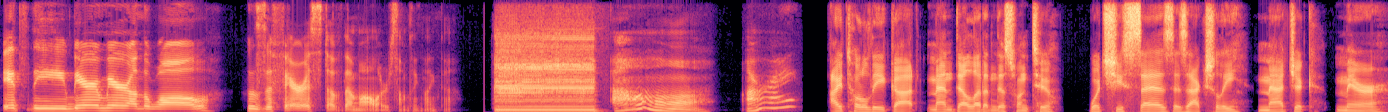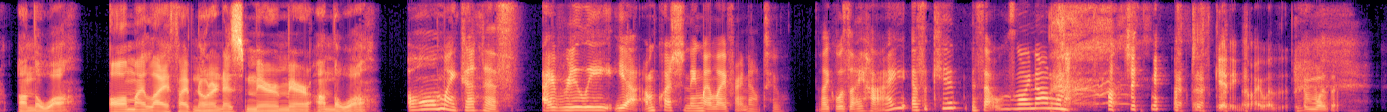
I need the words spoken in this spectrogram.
It's the mirror, mirror on the wall. Who's the fairest of them all, or something like that? Oh, all right. I totally got Mandela in this one too. What she says is actually magic mirror on the wall. All my life, I've known it as mirror, mirror on the wall. Oh my goodness. I really, yeah, I'm questioning my life right now too. Like, was I high as a kid? Is that what was going on when I was watching it? I'm just kidding. No, I wasn't. It wasn't.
